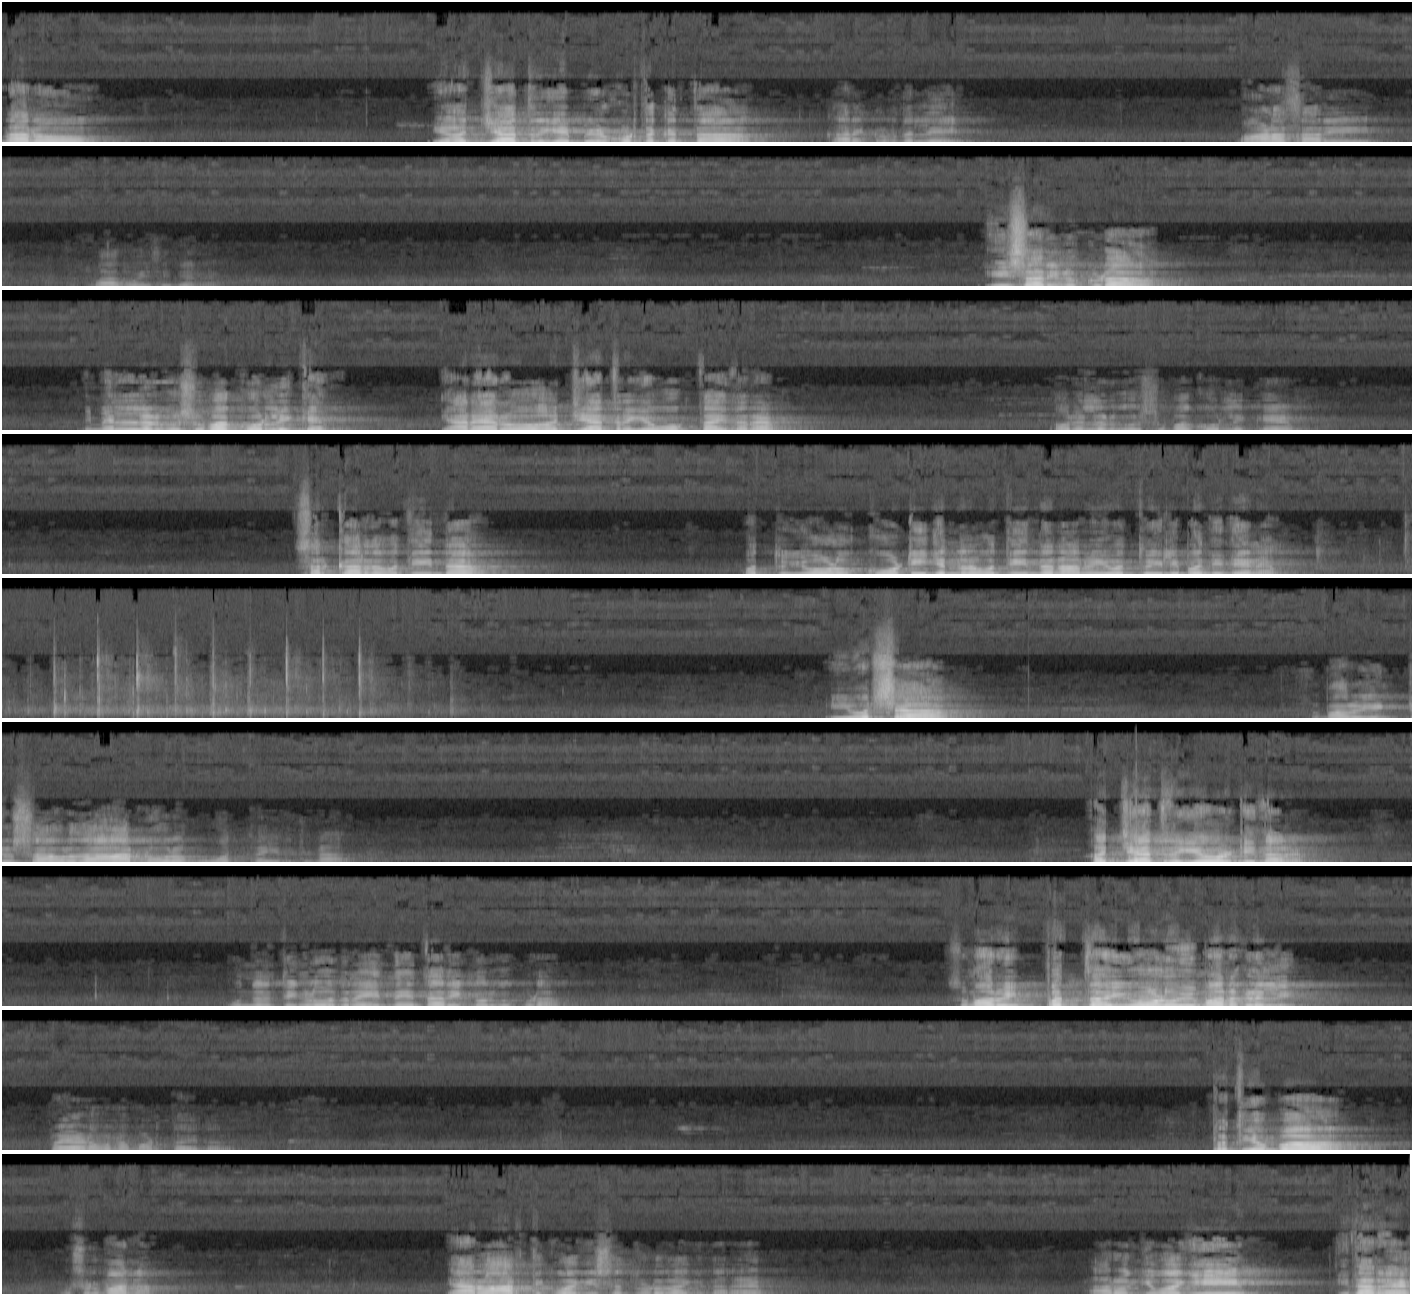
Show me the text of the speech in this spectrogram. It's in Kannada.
ನಾನು ಈ ಅಜ್ಜಾತ್ರೆಗೆ ಬೀಳ್ಕೊಡ್ತಕ್ಕಂಥ ಕಾರ್ಯಕ್ರಮದಲ್ಲಿ ಬಹಳ ಸಾರಿ ಭಾಗವಹಿಸಿದ್ದೇನೆ. ಈ ಸಾರಿನೂ ಕೂಡ ನಿಮ್ಮೆಲ್ಲರಿಗೂ ಶುಭ ಕೋರ್ಲಿಕ್ಕೆ ಯಾರ್ಯಾರು ಹಜ್ ಯಾತ್ರೆಗೆ ಹೋಗ್ತಾ ಇದ್ದಾರೆ ಅವರೆಲ್ಲರಿಗೂ ಶುಭ ಕೋರ್ಲಿಕ್ಕೆ ಸರ್ಕಾರದ ವತಿಯಿಂದ ಮತ್ತು ಏಳು ಕೋಟಿ ಜನರ ವತಿಯಿಂದ ನಾನು ಇವತ್ತು ಇಲ್ಲಿ ಬಂದಿದ್ದೇನೆ. ಈ ವರ್ಷ ಸುಮಾರು ಎಂಟು ಸಾವಿರದ ಆರುನೂರ ಮೂವತ್ತೈದು ಜನ ಹಜ್ ಯಾತ್ರೆಗೆ ಹೊರಟಿದ್ದಾರೆ. ಮುಂದಿನ ತಿಂಗಳು ಹದಿನೈದನೇ ತಾರೀಕಿನವರೆಗೂ ಕೂಡ ಸುಮಾರು ಇಪ್ಪತ್ತ ಏಳು ವಿಮಾನಗಳಲ್ಲಿ ಪ್ರಯಾಣವನ್ನು ಮಾಡ್ತಾ ಇದ್ದಾರೆ. ಪ್ರತಿಯೊಬ್ಬ ಮುಸಲ್ಮಾನ ಯಾರು ಆರ್ಥಿಕವಾಗಿ ಸದೃಢರಾಗಿದ್ದಾರೆ ಆರೋಗ್ಯವಾಗಿ ಇದ್ದಾರೆ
